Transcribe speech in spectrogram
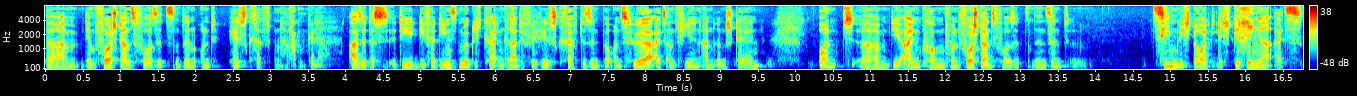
ähm, dem Vorstandsvorsitzenden und Hilfskräften haben. Genau. Also das, die, die Verdienstmöglichkeiten gerade für Hilfskräfte sind bei uns höher als an vielen anderen Stellen. Und ähm, die Einkommen von Vorstandsvorsitzenden sind äh, ziemlich deutlich geringer als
